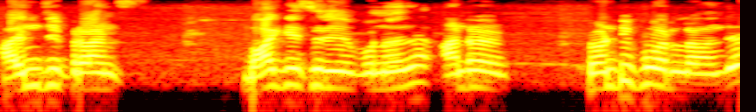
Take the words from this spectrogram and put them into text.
அஞ்சு பிரான்ஸ் பாக்கியஸ்ரீ பொண்ணு வந்து அண்டர் டுவெண்ட்டி ஃபோரில் வந்து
